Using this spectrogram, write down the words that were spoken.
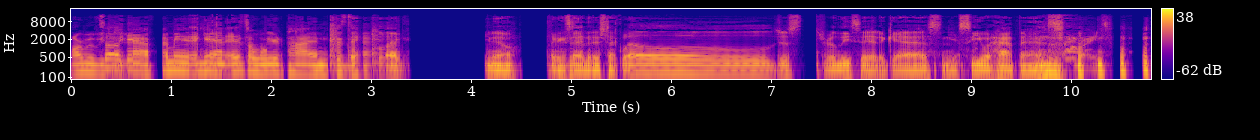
Our movie So yeah, I mean, again, it's a weird time because they have like, you know, like I said, they're just like, well, just release it, I guess, and Yeah. see what happens. right?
